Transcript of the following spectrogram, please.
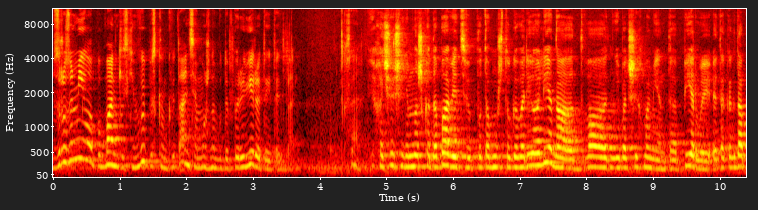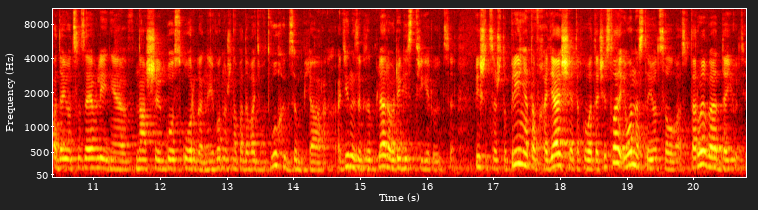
зрозуміло по банківським випискам, квитанціям можна буде перевірити і так далі. Я хочу еще немножко добавить, потому что говорила Лена, два небольших момента. Первый – это когда подается заявление в наши госорганы, его нужно подавать в двух экземплярах. Один из экземпляров регистрируется. Пишется, что принято, входящее такого-то числа, и он остается у вас. Второй вы отдаете.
